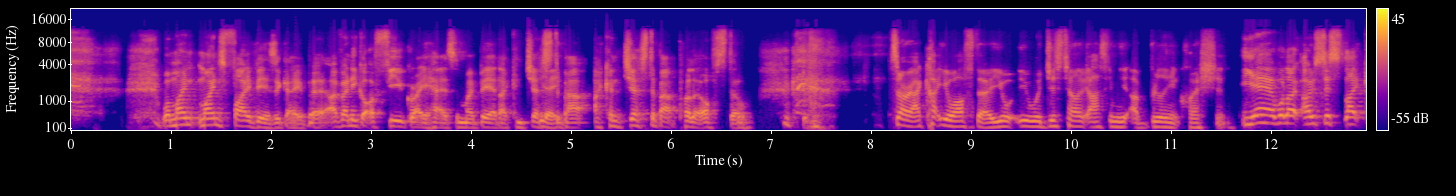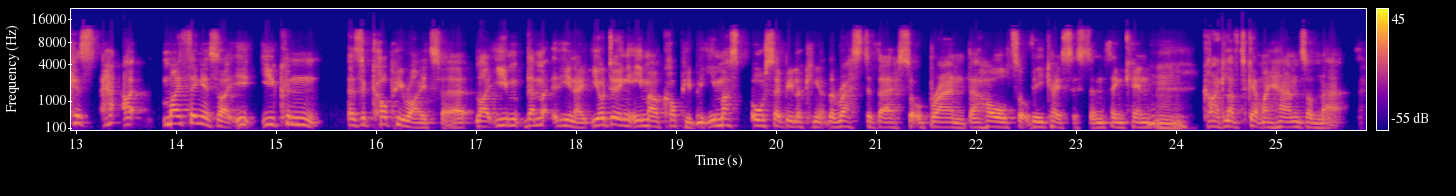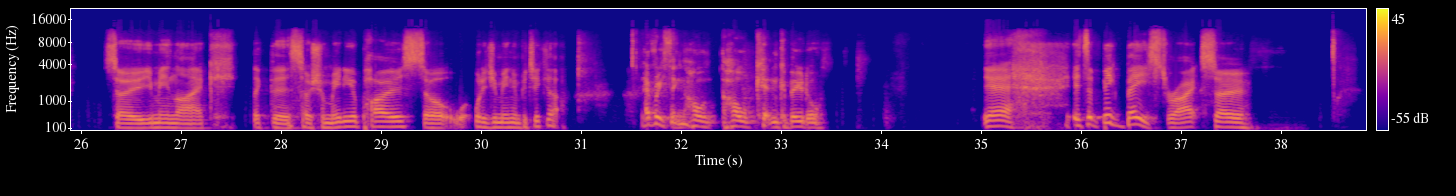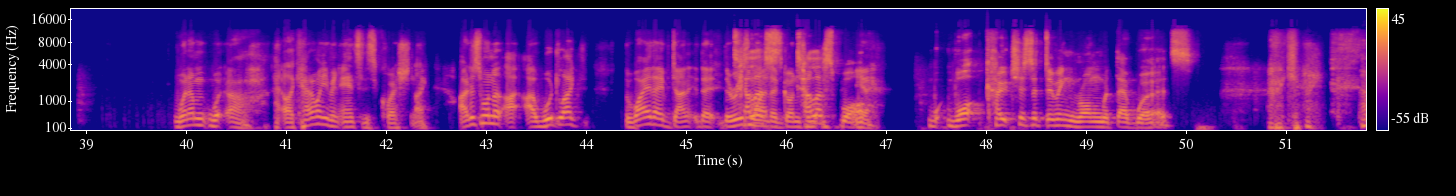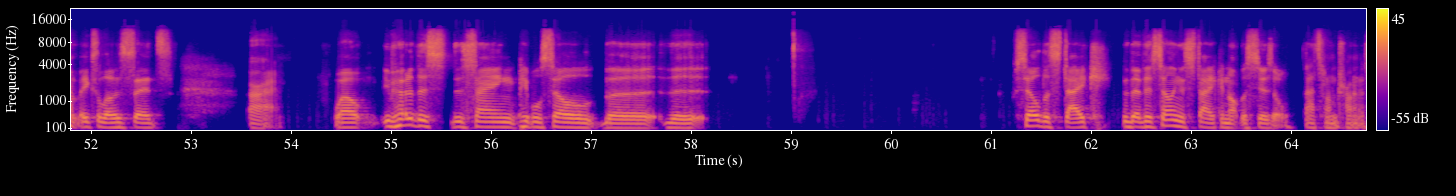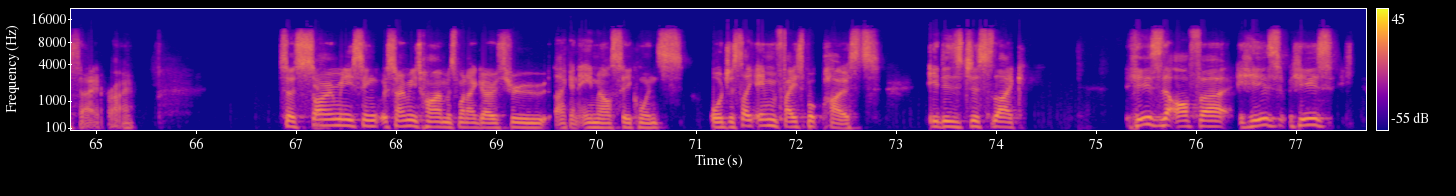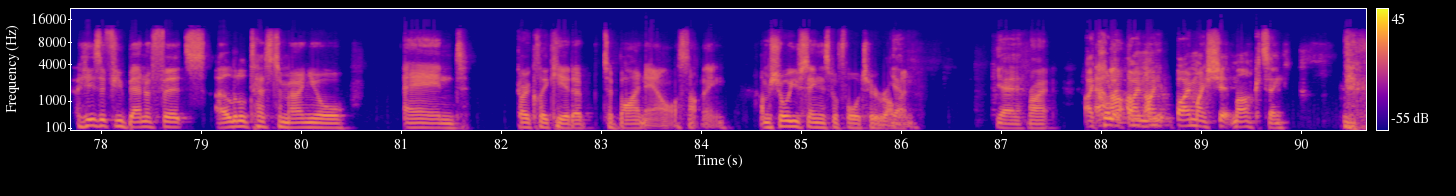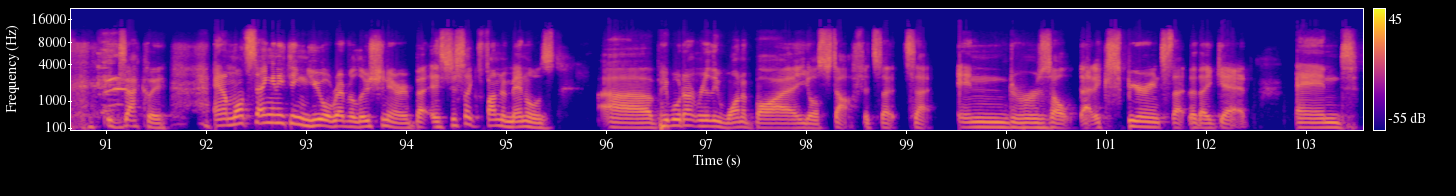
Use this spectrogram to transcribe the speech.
Well, mine, mine's five years ago, but I've only got a few grey hairs in my beard. I can just yeah. about, I can just about pull it off still. Sorry, I cut you off though. You you were just telling, asking me a brilliant question. Yeah, well, I, I was just like, because my thing is like, you, you can as a copywriter, like you, you know, you're doing email copy, but you must also be looking at the rest of their sort of brand, their whole sort of ecosystem, thinking, mm. God, I'd love to get my hands on that. So you mean like like the social media posts, or what did you mean in particular? Everything, the whole the whole kit and caboodle. Yeah, it's a big beast, right? So when I'm oh, like, how do I even answer this question? Like, I just want to. I, I would like the way they've done it, the, the reason tell why us, they've gone tell to, us what yeah. what coaches are doing wrong with their words. Okay, that makes a lot of sense. All right. Well, you've heard of this this saying: people sell the the sell the steak. They're selling the steak and not the sizzle. That's what I'm trying to say, right? So so yeah. many so many times when I go through like an email sequence or just like even Facebook posts, it is just like here's the offer here's here's here's a few benefits a little testimonial and go click here to, to buy now or something. I'm sure you've seen this before too robin. Yeah, yeah. right. I call it buy my, buy my shit marketing. Exactly. And i'm not saying anything new or revolutionary but it's just like fundamentals. Uh, people don't really want to buy your stuff. It's that, it's that end result that experience that, that they get and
